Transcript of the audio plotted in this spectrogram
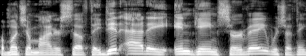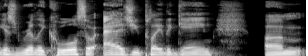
a bunch of minor stuff. They did add a in-game survey, which I think is really cool. So as you play the game, um,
